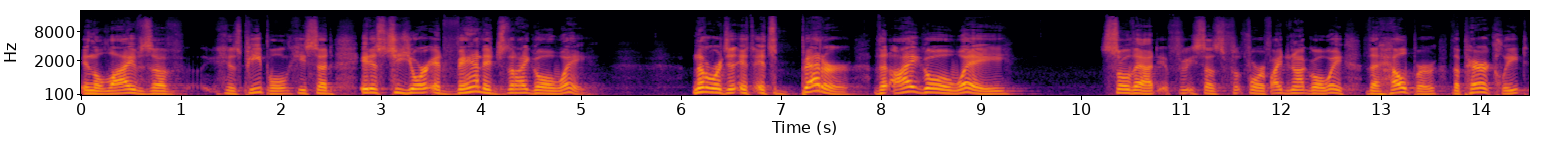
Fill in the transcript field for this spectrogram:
in the lives of his people, he said, It is to your advantage that I go away. In other words, it, it's better that I go away so that, if he says, For if I do not go away, the helper, the paraclete,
